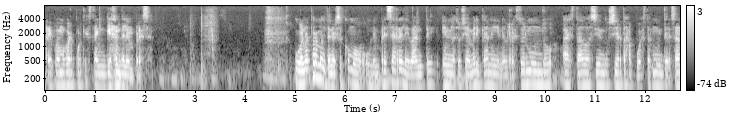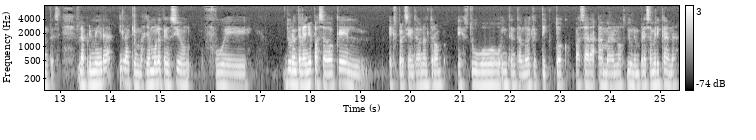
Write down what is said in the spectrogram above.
ahí podemos ver por qué es tan grande la empresa. Walmart para mantenerse como una empresa relevante en la sociedad americana y en el resto del mundo ha estado haciendo ciertas apuestas muy interesantes. La primera y la que más llamó la atención fue durante el año pasado que el expresidente Donald Trump estuvo intentando de que TikTok pasara a manos de una empresa americana.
